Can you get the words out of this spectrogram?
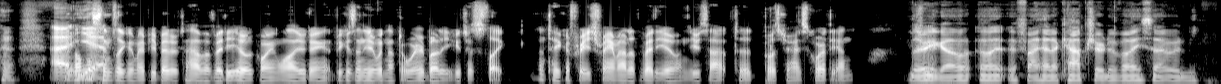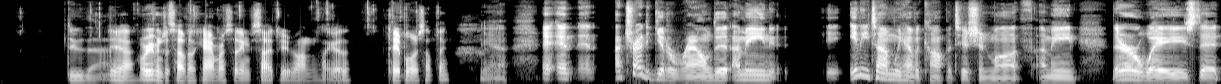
game. uh, It almost yeah. seems like it might be better to have a video going while you're doing it because then you wouldn't have to worry about it. You could just like take a freeze frame out of the video and use that to post your high score at the end. there you go. Uh, if I had a capture device, I would do that. Yeah, or even just have a camera sitting beside you on like a table or something. Yeah, and, and and I tried to get around it. I mean, anytime we have a competition month, I mean, there are ways that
